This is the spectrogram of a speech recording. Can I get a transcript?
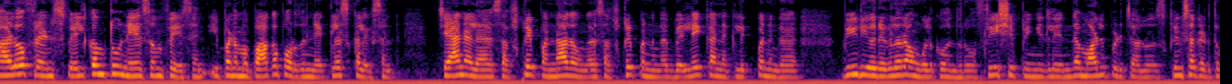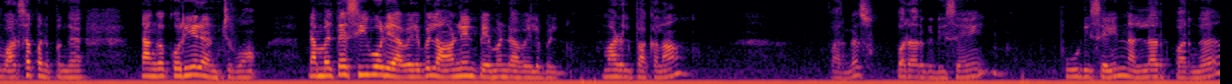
Hello friends welcome to Nesam fashion இப்போ நம்ம பார்க்க போகிறது நெக்லஸ் கலெக்ஷன் சேனலை சப்ஸ்கிரைப் பண்ணாதவங்க சப்ஸ்கிரைப் பண்ணுங்கள் பெல்லைக்கானை கிளிக் பண்ணுங்கள் வீடியோ ரெகுலராக உங்களுக்கு வந்துடும் ஃப்ரீ ஷிப்பிங் இதில் எந்த மாடல் பிடிச்சாலும் ஸ்க்ரீன்ஷாட் எடுத்து வாட்ஸ்அப் அனுப்புங்க. நாங்கள் கொரியர் அனுப்பிச்சிருவோம். நம்மள்ட்ட COD available online payment available model பார்க்கலாம். பாருங்கள் சூப்பராக இருக்குது டிசைன் பூ டிசைன் நல்லா இருக்கு பாருங்கள்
